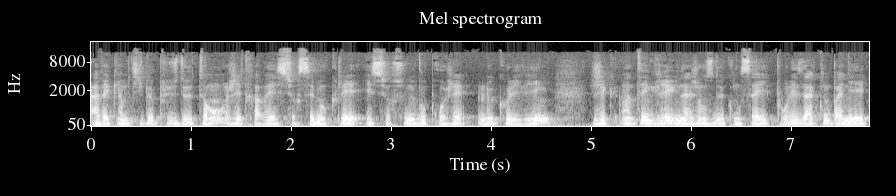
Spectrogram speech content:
avec un petit peu plus de temps, j'ai travaillé sur ces mots-clés et sur ce nouveau projet, le co-living. J'ai intégré une agence de conseil pour les accompagner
